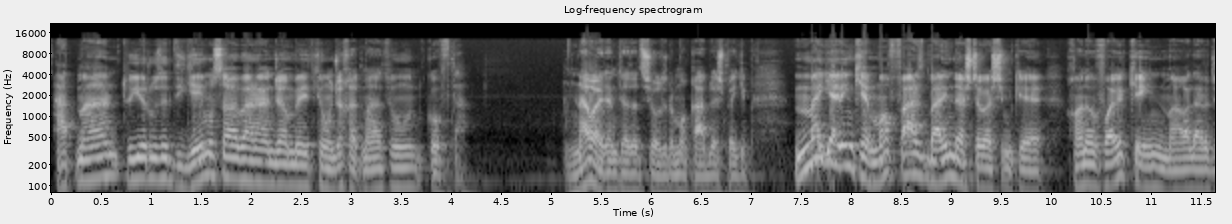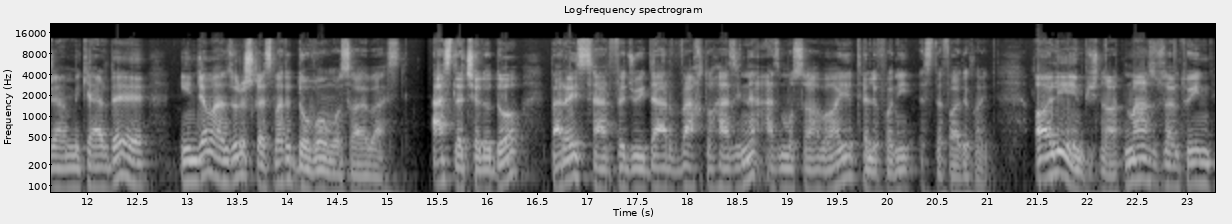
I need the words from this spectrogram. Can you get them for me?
حتما توی یه روز دیگه مصاحبه رو انجام بدید که اونجا خدمتتون گفتم. نباید امتیازات شغلی رو ما قبلش بگیم. مگر اینکه ما فرض بر این داشته باشیم که خانم فایوک که این مقاله رو جمع می‌کرده اینجا منظورش قسمت دوم مصاحبه است. اصل 42 برای صرف جویی در وقت و هزینه از مصاحبه های تلفنی استفاده کنید. عالی این پیشنهاد. مخصوصا تو این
